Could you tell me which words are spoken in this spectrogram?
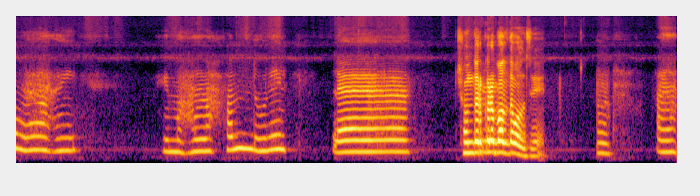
الرحيم الحمد لله সুন্দর করে বলতে বলছি آه،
